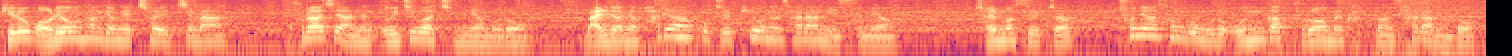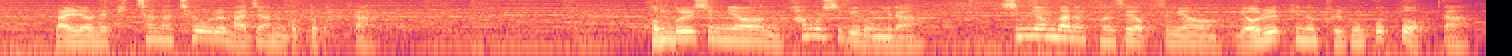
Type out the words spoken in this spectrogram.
비록 어려운 환경에 처했지만 굴하지 않은 의지와 집념으로 말년에 화려한 꽃을 피우는 사람이 있으며 젊었을 적 초년 성공으로 온갖 부러움을 갖던 사람도 말년에 비참한 최후를 맞이하는 것도 봤다. 권불 10년 화무 11롱이라 10년간은 권세 없으며 열을 피는 붉은 꽃도 없다.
